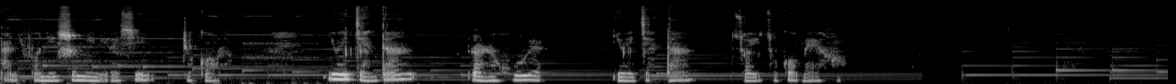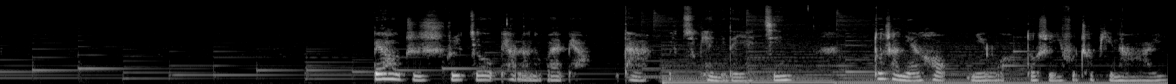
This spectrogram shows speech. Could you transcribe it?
把你放进生命里的心就够了。因为简单，让人忽略；因为简单，所以足够美好。不要只是追求漂亮的外表。他会欺骗你的眼睛，多少年后，你我都是一副臭皮囊而已，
